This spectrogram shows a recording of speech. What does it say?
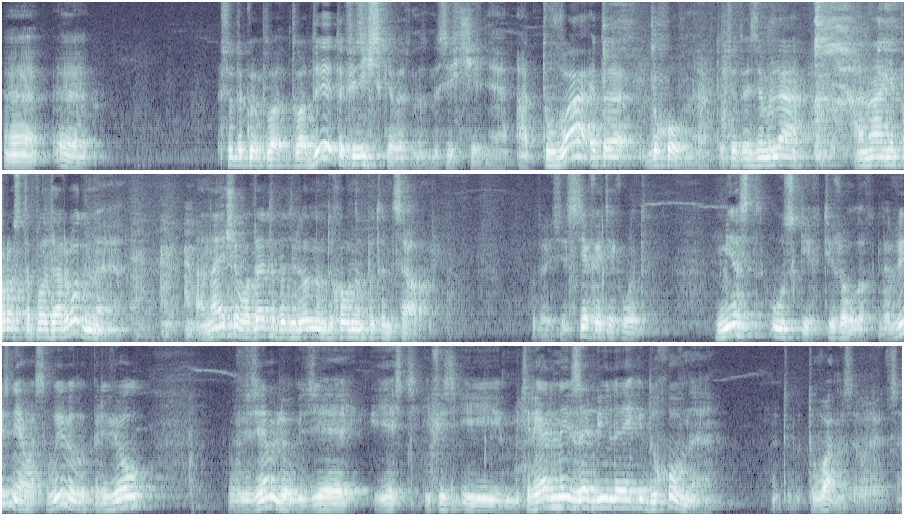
Э, э, что такое плоды? Это физическое насыщение, а тува это духовное. То есть эта земля, она не просто плодородная, она еще обладает определенным духовным потенциалом. То есть из всех этих вот мест узких, тяжелых для жизни я вас вывел и привел в землю, где есть и, физи- и материальное изобилие, и духовное это Тува называется.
